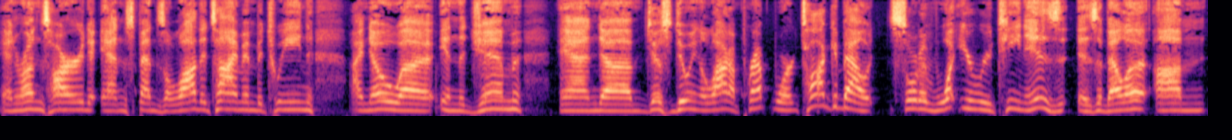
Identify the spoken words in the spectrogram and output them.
and runs hard and spends a lot of time in between. I know uh, in the gym and um, just doing a lot of prep work. Talk about sort of what your routine is, Isabella, um,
